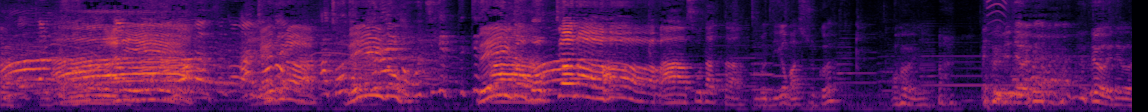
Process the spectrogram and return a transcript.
아. 아니 아, 저도- 얘들아 아 저도 내일도 내일도 아. 먹잖아 아 쏟았다. 뭐 네가 마셔줄 거야? 어이. 내가 내가 내가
